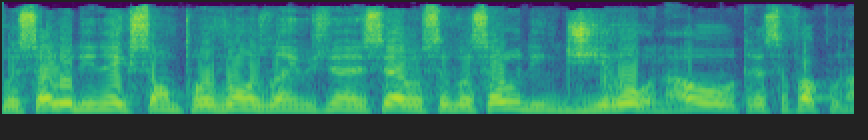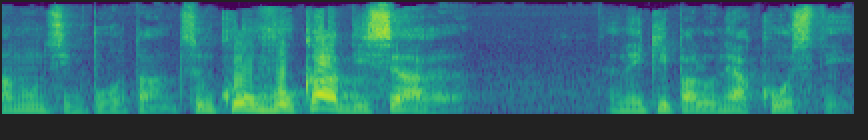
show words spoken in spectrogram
Vă salut din Aix-en-Provence la emisiunea de seară, o să vă salut din Girona. Oh, trebuie să fac un anunț important. Sunt convocat diseară în echipa lui Nea Costi.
